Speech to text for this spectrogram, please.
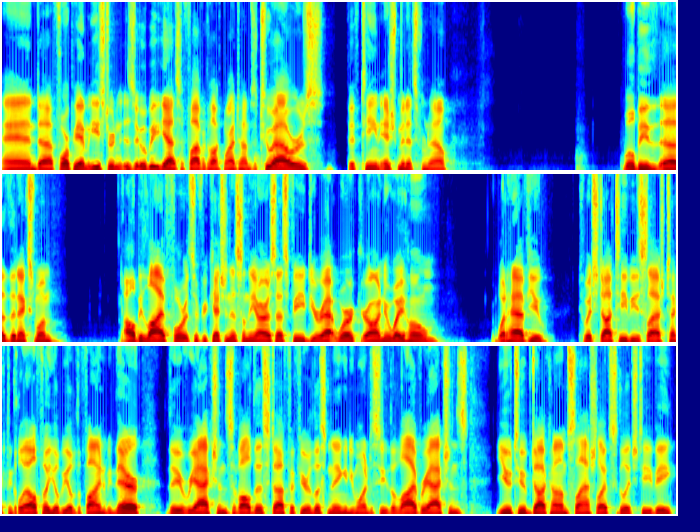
And uh, 4 p.m. Eastern is Ubi. Yeah, so 5 o'clock my time. So two hours, 15 ish minutes from now will be uh, the next one. I'll be live for it. So if you're catching this on the RSS feed, you're at work, you're on your way home, what have you, twitch.tv slash technical alpha. You'll be able to find me there. The reactions of all this stuff, if you're listening and you want to see the live reactions, youtube.com slash life's glitch TV.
